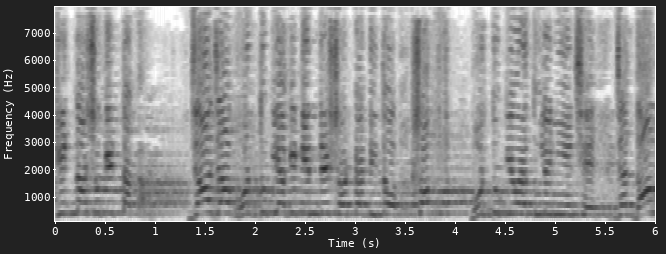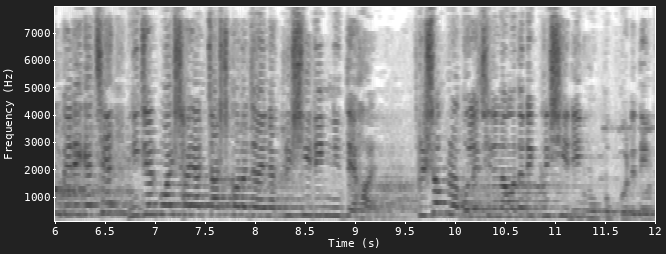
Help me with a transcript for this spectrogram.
কীটনাশকের টাকা, যা যা ভর্তুকি আগে কেন্দ্রের সরকার দিত, সব ভর্তুকি ওরা তুলে নিয়েছে। যা দাম বেড়ে গেছে, নিজের পয়সায় আর চাষ করা যায় না। কৃষি ঋণ নিতে হয়। কৃষকরা বলেছিলেন, আমাদের এই কৃষি ঋণ মুকুব করে দিন।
